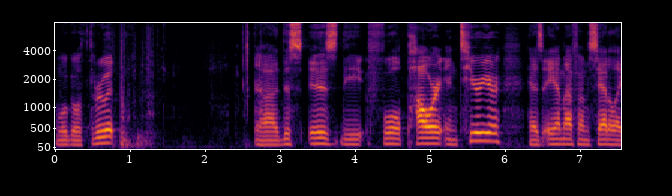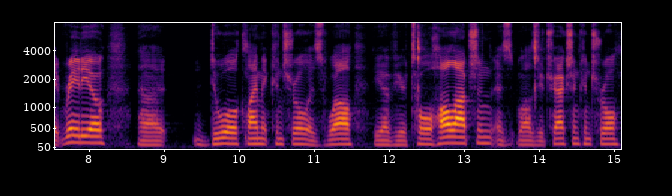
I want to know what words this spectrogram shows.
We'll go through it. Uh, this is the full power interior, has AM FM satellite radio, uh, dual climate control as well. You have your tow haul option as well as your traction control.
